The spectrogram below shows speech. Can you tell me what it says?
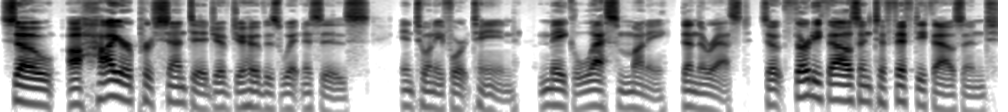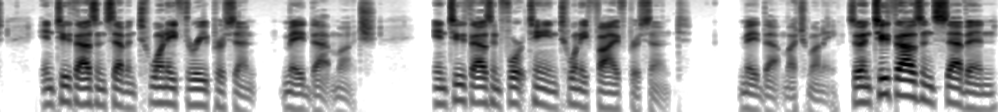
So, a higher percentage of Jehovah's Witnesses in 2014 make less money than the rest. So, 30,000 to 50,000 in 2007, 23% made that much. In 2014, 25% made that much money. So, in 2007,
